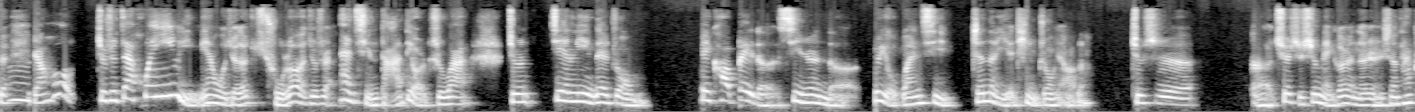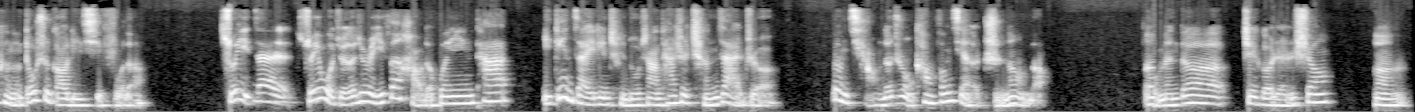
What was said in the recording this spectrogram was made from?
对，然后就是在婚姻里面，我觉得除了就是爱情打底儿之外，就是建立那种背靠背的信任的队友关系，真的也挺重要的。就是呃，确实是每个人的人生，他可能都是高低起伏的，所以在所以我觉得就是一份好的婚姻，它一定在一定程度上，它是承载着更强的这种抗风险的职能的。呃，我们的这个人生，嗯。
